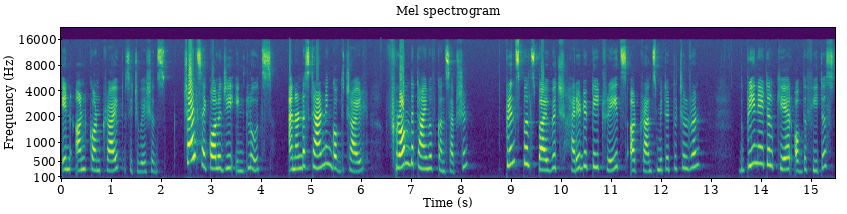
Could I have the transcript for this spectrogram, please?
in uncontrived situations. Child psychology includes an understanding of the child from the time of conception, principles by which heredity traits are transmitted to children, the prenatal care of the fetus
